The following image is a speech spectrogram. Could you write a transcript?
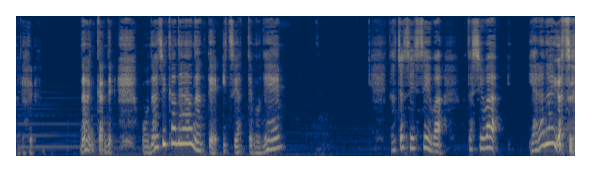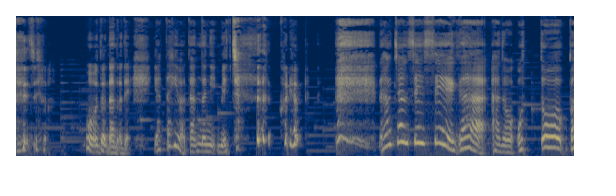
ので、なんかね、同じかななんていつやってもね。なおちゃ先生は、私はやらないが通常。モードなので、やった日は旦那にめっちゃ これは、なおちゃん先生が、あの、夫バ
